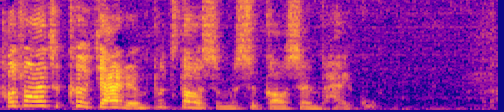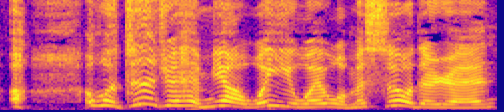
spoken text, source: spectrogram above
他说他是客家人，不知道什么是高山排骨。哦，我真的觉得很妙。我以为我们所有的人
